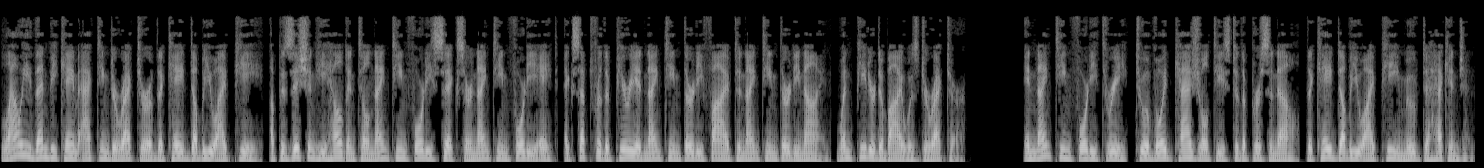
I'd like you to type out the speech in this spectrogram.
Laue then became acting director of the KWIP, a position he held until 1946 or 1948, except for the period 1935–1939, when Peter Debye was director. In 1943, to avoid casualties to the personnel, the KWIP moved to Hechingen.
